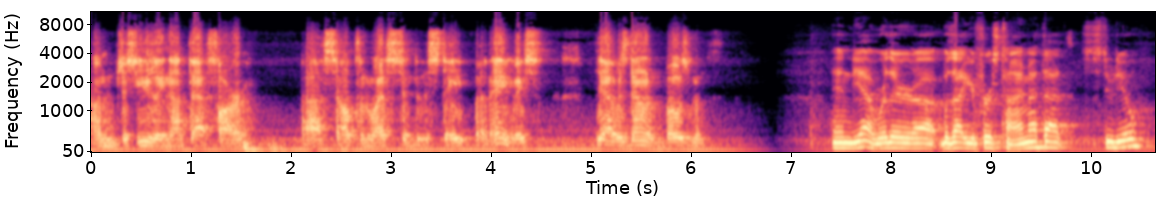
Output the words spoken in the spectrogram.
I'm just usually not that far uh, south and west into the state, but anyways, yeah, I was down in Bozeman. And yeah, were there uh, was that your first time at that studio?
